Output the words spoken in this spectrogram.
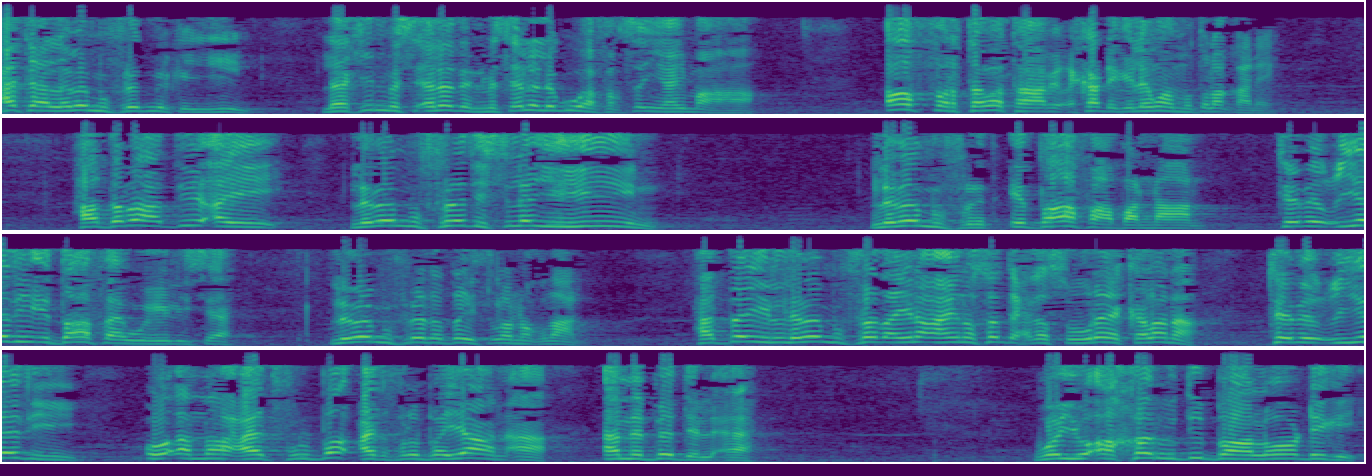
Xataa laba mufrad markay yihiin laakiin mas'aladan mas'ale lagu waafaqsan yahay ma aha. Afartaba taabic ka dhig ilen waa mutlaqane haddaba haddii ay laba mufrad isla yihiin laba mufrad idaafa bannaan tabiciyadii idaafaa wehelisa laba mufrad hadday isla noqdaan. Hadday laba mufrad ayna ahaynoo saddexda suuree kalena tabiciyadii oo ama cadfulba cadfulbayaan ah ama bedel ah wa yu-akharu dib baa loo dhigi.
